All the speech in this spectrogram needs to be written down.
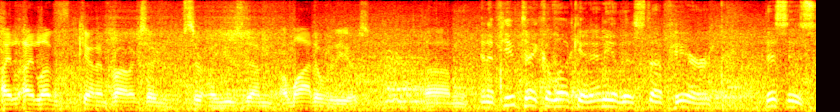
I, I love Canon products. I've certainly used them a lot over the years. And if you take a look at any of this stuff here, this is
